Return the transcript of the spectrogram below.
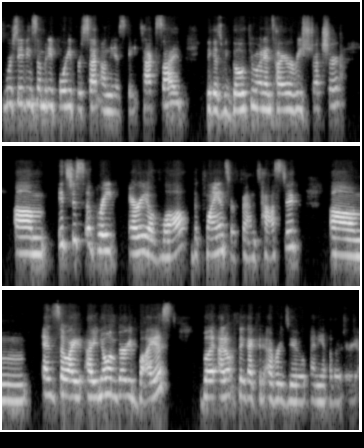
we're saving somebody 40% on the estate tax side because we go through an entire restructure. Um, it's just a great area of law. The clients are fantastic. Um, and so I, I know I'm very biased, but I don't think I could ever do any other area.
